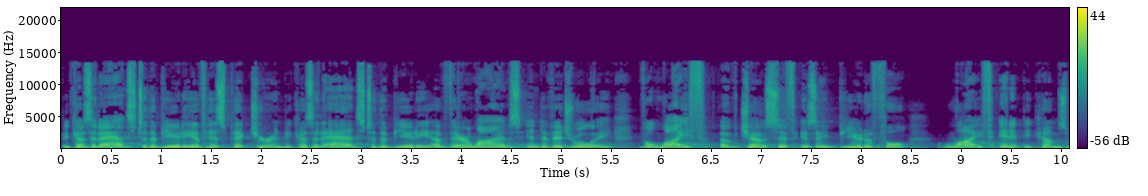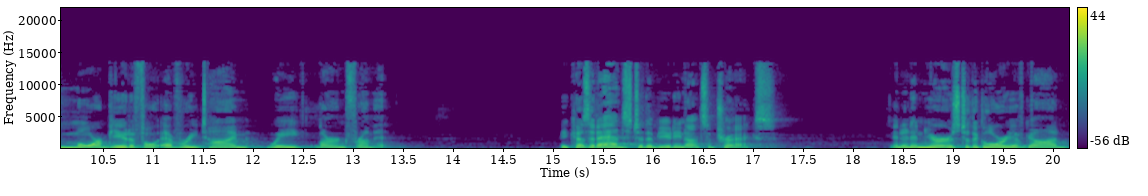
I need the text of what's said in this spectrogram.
Because it adds to the beauty of his picture and because it adds to the beauty of their lives individually. The life of Joseph is a beautiful life and it becomes more beautiful every time we learn from it because it adds to the beauty, not subtracts. And it inures to the glory of God.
